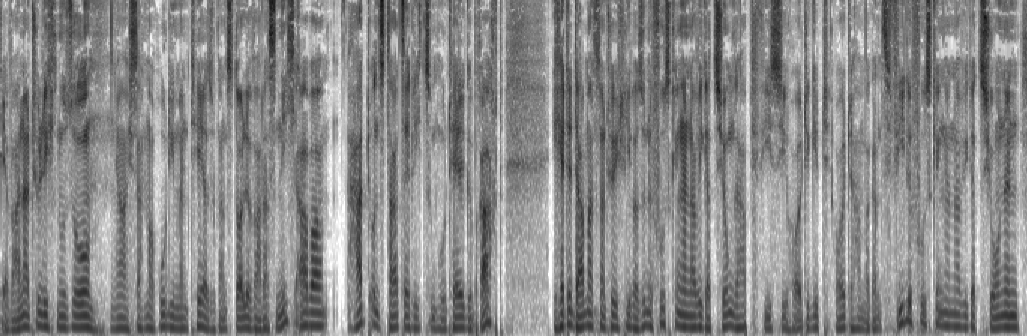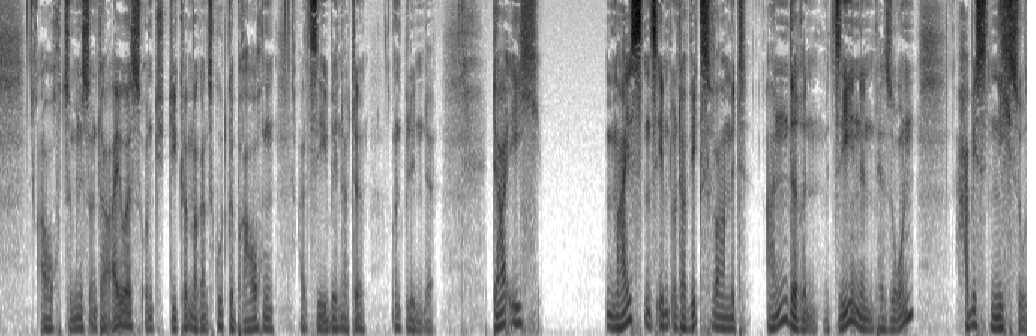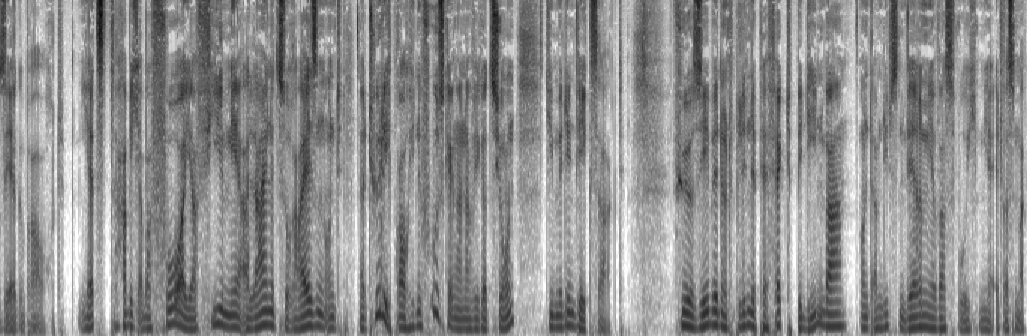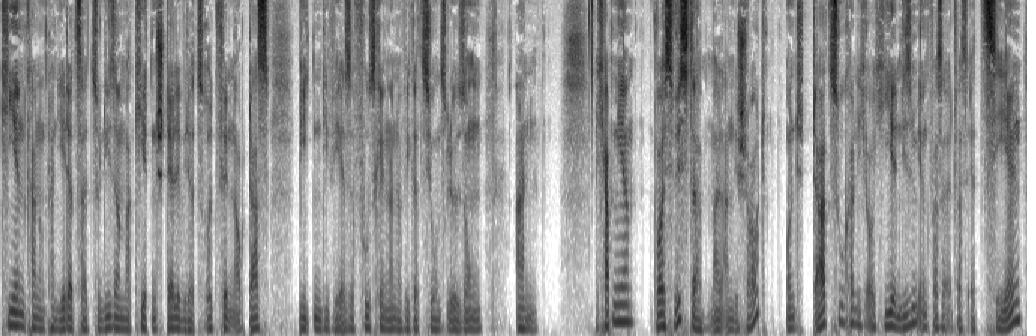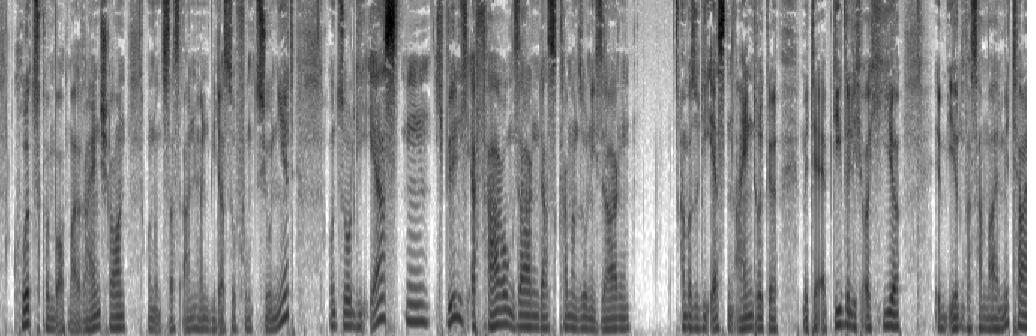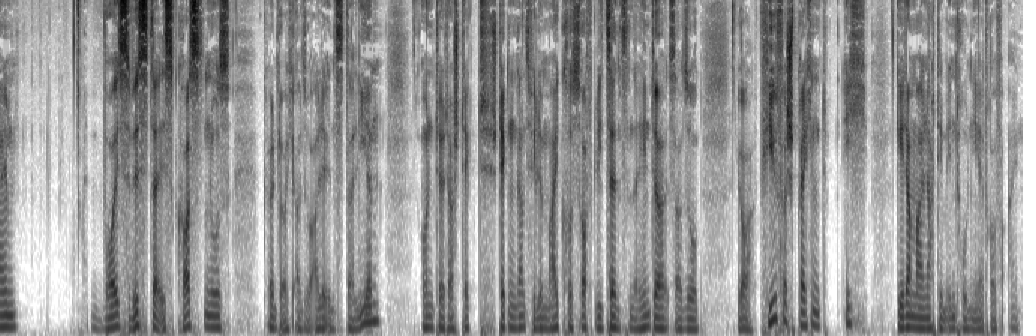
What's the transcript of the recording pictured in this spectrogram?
Der war natürlich nur so, ja, ich sag mal rudimentär, so ganz dolle war das nicht, aber hat uns tatsächlich zum Hotel gebracht. Ich hätte damals natürlich lieber so eine Fußgängernavigation gehabt, wie es sie heute gibt. Heute haben wir ganz viele Fußgängernavigationen, auch zumindest unter iOS, und die können wir ganz gut gebrauchen als Sehbehinderte und Blinde. Da ich meistens eben unterwegs war mit anderen, mit sehenden Personen, habe ich es nicht so sehr gebraucht. Jetzt habe ich aber vor, ja viel mehr alleine zu reisen und natürlich brauche ich eine Fußgängernavigation, die mir den Weg sagt. Für Sehbehinderte und Blinde perfekt bedienbar und am liebsten wäre mir was, wo ich mir etwas markieren kann und kann jederzeit zu dieser markierten Stelle wieder zurückfinden. Auch das bieten diverse Fußgängernavigationslösungen an. Ich habe mir Voice Vista mal angeschaut und dazu kann ich euch hier in diesem Irgendwasser etwas erzählen. Kurz können wir auch mal reinschauen und uns das anhören, wie das so funktioniert. Und so die ersten, ich will nicht Erfahrung sagen, das kann man so nicht sagen, aber so die ersten Eindrücke mit der App, die will ich euch hier im Irgendwasser mal mitteilen. Voice Vista ist kostenlos, könnt ihr euch also alle installieren. Und äh, da steckt, stecken ganz viele Microsoft-Lizenzen dahinter. Ist also ja vielversprechend. Ich gehe da mal nach dem Intro näher drauf ein.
